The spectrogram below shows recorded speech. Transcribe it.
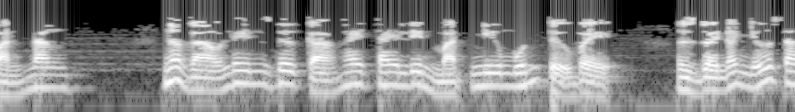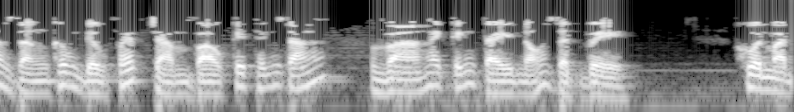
bản năng. Nó gào lên giơ cả hai tay lên mặt như muốn tự vệ, rồi nó nhớ ra rằng không được phép chạm vào cây thánh giá, và hai cánh tay nó giật về. Khuôn mặt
